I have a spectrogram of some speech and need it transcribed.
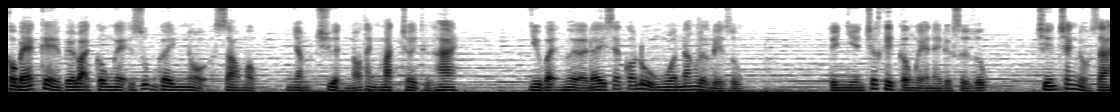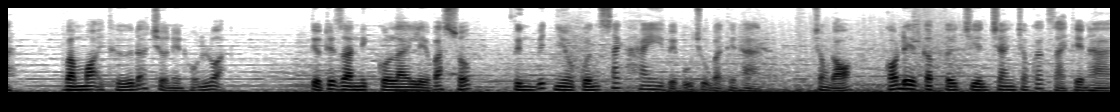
Cậu bé kể về loại công nghệ giúp gây nổ sao mộc nhằm chuyển nó thành mặt trời thứ hai. Như vậy người ở đây sẽ có đủ nguồn năng lượng để dùng. Tuy nhiên trước khi công nghệ này được sử dụng, chiến tranh nổ ra và mọi thứ đã trở nên hỗn loạn. Tiểu thuyết gia Nikolai Levashov từng viết nhiều cuốn sách hay về vũ trụ và thiên hà. Trong đó, có đề cập tới chiến tranh trong các giải thiên hà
